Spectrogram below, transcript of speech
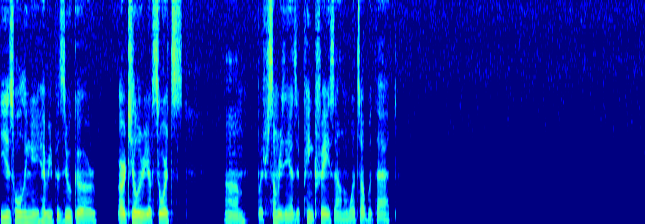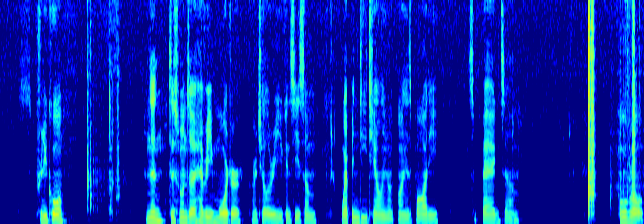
he is holding a heavy bazooka or artillery of sorts. Um, but for some reason he has a pink face. I don't know what's up with that. Pretty cool. And then this one's a heavy mortar artillery. You can see some weapon detailing on, on his body. Some bags. Um, overall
